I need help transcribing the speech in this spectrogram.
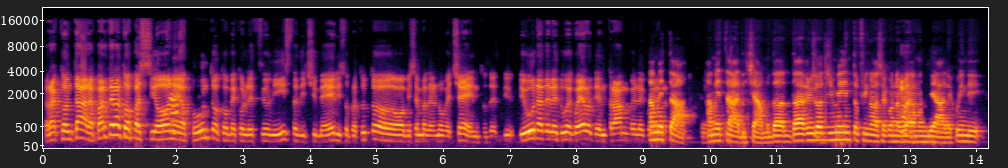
raccontare, a parte la tua passione appunto come collezionista di cimeli, soprattutto mi sembra del Novecento, di, di, una delle due guerre o di entrambe le guerre. A metà, a metà diciamo, da, dal risorgimento fino alla seconda ah. guerra mondiale, quindi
